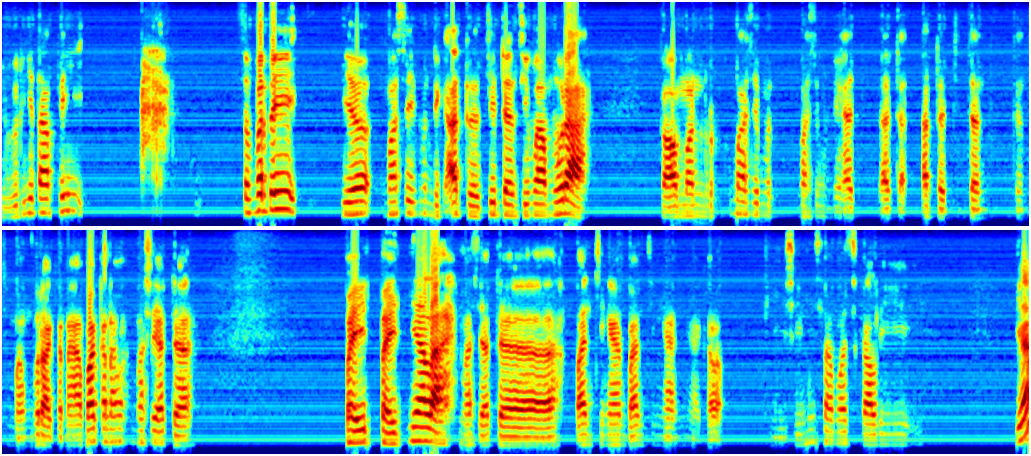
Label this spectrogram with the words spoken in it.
Yuri tapi seperti ya masih mending ada dan Simamura kalau menurutku masih masih mending ada ada dan dan Simamura kenapa? Karena masih ada bait-baitnya lah. Masih ada pancingan-pancingannya. Kalau di sini sama sekali ya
